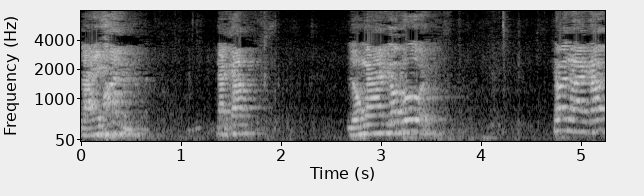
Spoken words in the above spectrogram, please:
หลายท่านนะครับ โรงงานก็พูดท่านประธานครับ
